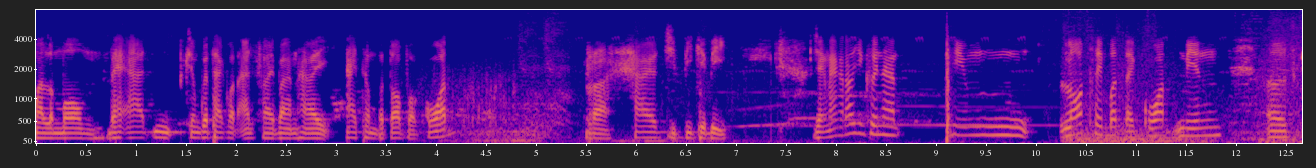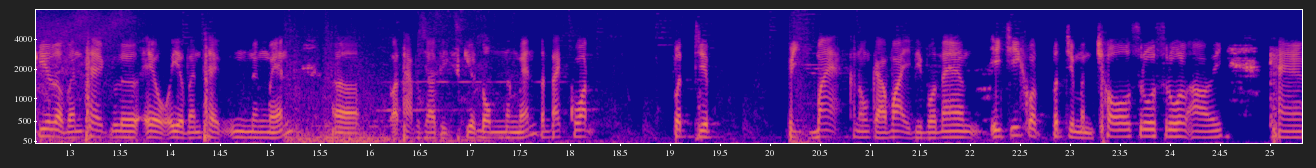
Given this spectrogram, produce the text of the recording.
មកល្មមដែលអាចខ្ញុំគិតថាគាត់អាច fight បានហើយ item បន្តរបស់គាត់ប្រហែលជា 2KB យ៉ាងណាក៏ដោយយើងឃើញថា team lot ធ្វើបិទតែគាត់មានអឺ skill advantage លើ AOE advantage នឹងមែនអឺគាត់ថាប្រយោជន៍ពី skill ដុំនឹងមែនប៉ុន្តែគាត់ ពិតជាពិបាកក្នុងការវាយពីព្រោះណា EG គាត់ពិតជាមិនឈរស្រួលស្រួលឲ្យខាង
